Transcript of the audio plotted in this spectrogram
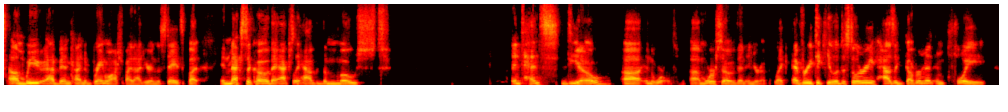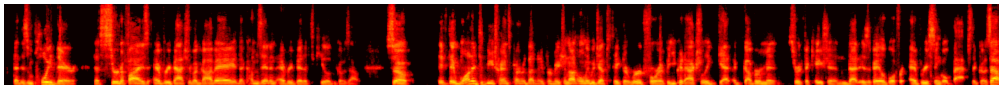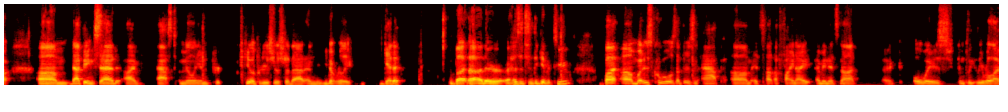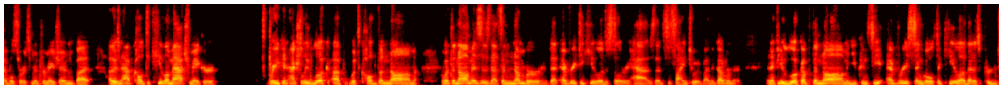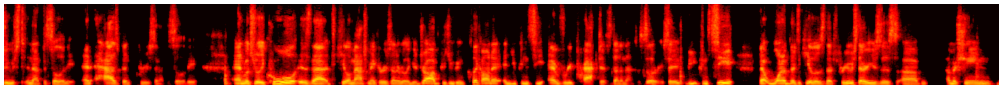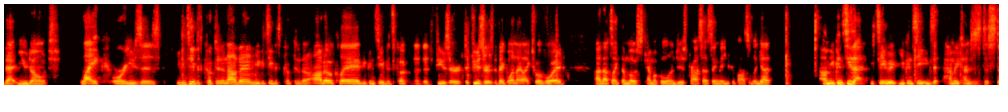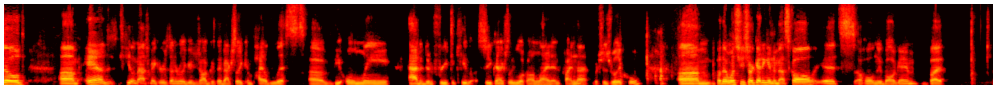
um, we have been kind of brainwashed by that here in the States. But in Mexico, they actually have the most intense DO uh, in the world, uh, more so than in Europe. Like every tequila distillery has a government employee that is employed there that certifies every batch of agave that comes in and every bit of tequila that goes out. So if they wanted to be transparent with that information, not only would you have to take their word for it, but you could actually get a government certification that is available for every single batch that goes out. Um, that being said, I've asked a million tequila producers for that, and you don't really get it, but uh, they're hesitant to give it to you. But um, what is cool is that there's an app. Um, it's not a finite. I mean, it's not always completely reliable source of information, but uh, there's an app called Tequila Matchmaker where you can actually look up what's called the NOM. And what the NOM is, is that's a number that every tequila distillery has that's assigned to it by the government. And if you look up the NOM, you can see every single tequila that is produced in that facility and has been produced in that facility. And what's really cool is that Tequila Matchmaker has done a really good job because you can click on it and you can see every practice done in that distillery. So you can see that one of the tequilas that's produced there uses um, a machine that you don't like or uses you can see if it's cooked in an oven you can see if it's cooked in an autoclave you can see if it's cooked in a diffuser. Diffuser is the big one i like to avoid. Uh, that's like the most chemical induced processing that you could possibly get. Um, you can see that. You see you can see exa- how many times it's distilled um, and tequila matchmaker has done a really good job because they've actually compiled lists of the only additive free tequila so you can actually look online and find that which is really cool um, but then once you start getting into mezcal it's a whole new ball game but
